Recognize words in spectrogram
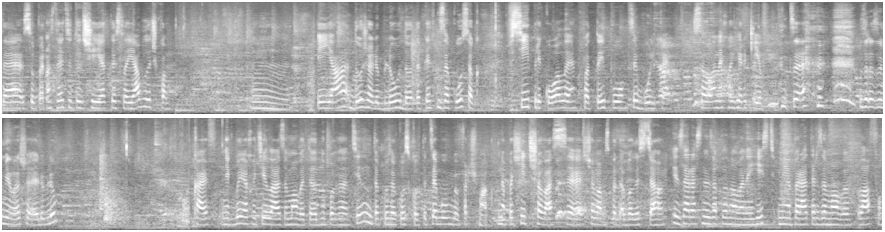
це супер. А здається, тут ще є кисле яблучко. І я дуже люблю до таких закусок всі приколи по типу цибульки, солоних огірків. Це зрозуміло, що я люблю. Кайф. Якби я хотіла замовити одну повноцінну таку закуску, то це був би фаршмак. Напишіть, що вас е, що вам сподобалось цього. І зараз незапланований гість. Мій оператор замовив лафу.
